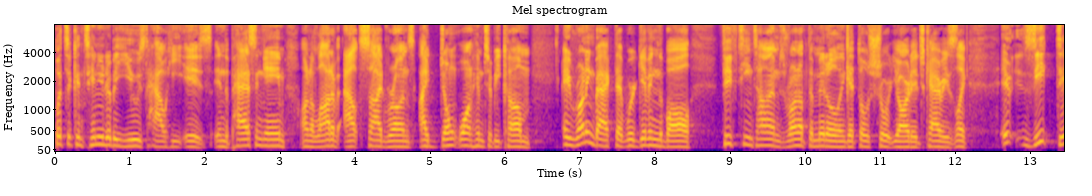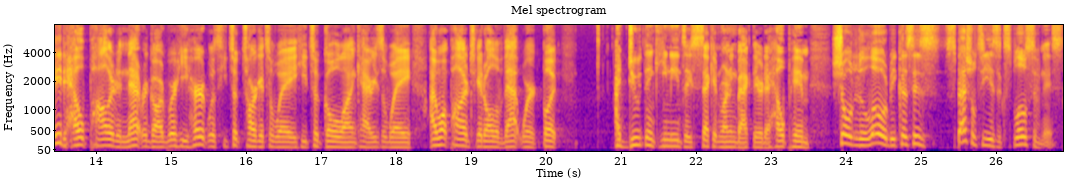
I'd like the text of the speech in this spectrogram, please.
but to continue to be used how he is in the passing game on a lot of outside runs. I don't want him to become a running back that we're giving the ball 15 times, run up the middle, and get those short yardage carries. Like it, Zeke did help Pollard in that regard. Where he hurt was he took targets away, he took goal line carries away. I want Pollard to get all of that work, but I do think he needs a second running back there to help him shoulder the load because his specialty is explosiveness.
